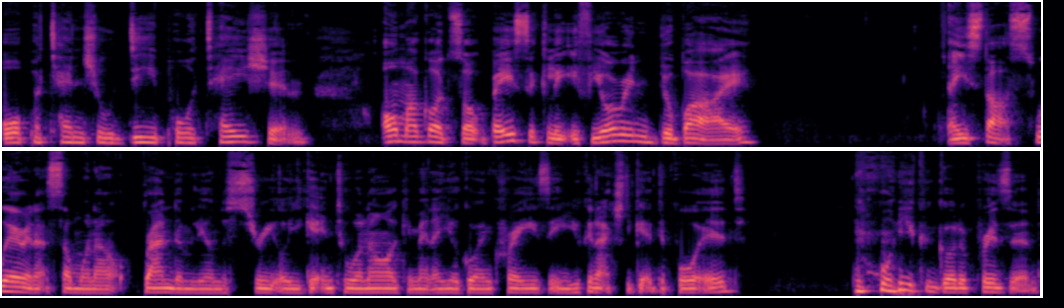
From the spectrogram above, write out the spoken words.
or potential deportation. Oh my God. So basically, if you're in Dubai and you start swearing at someone out randomly on the street or you get into an argument and you're going crazy, you can actually get deported. or you can go to prison.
